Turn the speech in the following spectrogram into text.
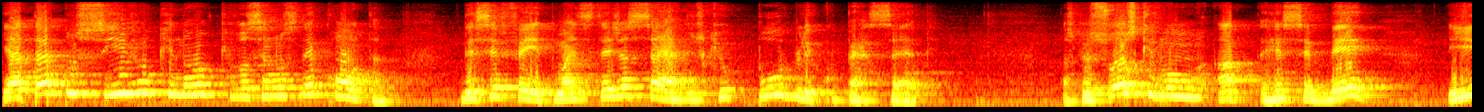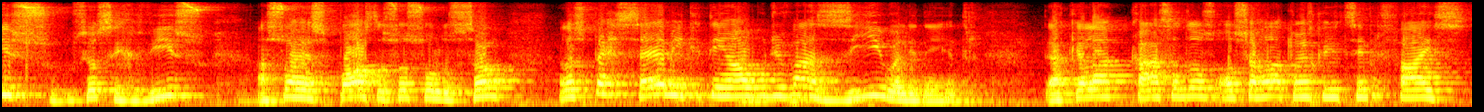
E até é possível que não, que você não se dê conta desse efeito, mas esteja certo de que o público percebe. As pessoas que vão receber isso, o seu serviço, a sua resposta, a sua solução, elas percebem que tem algo de vazio ali dentro. É aquela caça dos, aos charlatões que a gente sempre faz.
